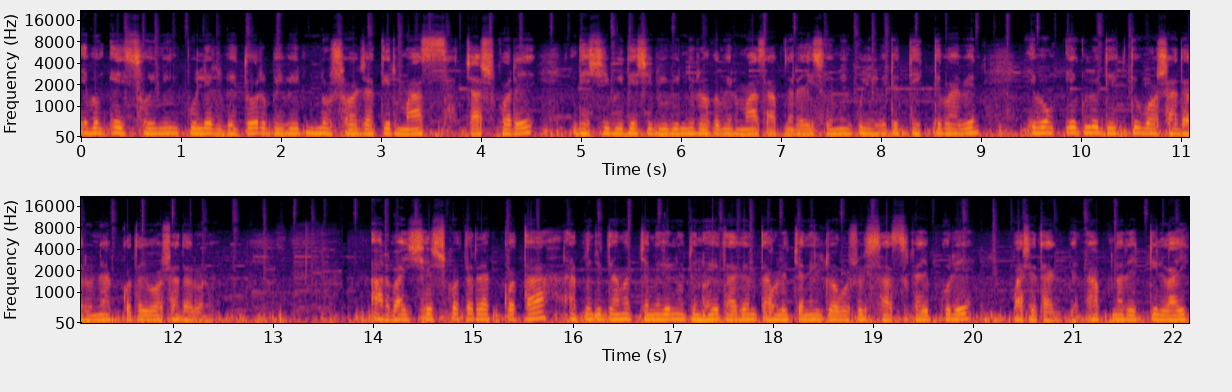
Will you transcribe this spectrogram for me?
এবং এই সুইমিং পুলের ভেতর বিভিন্ন স্বজাতির মাছ চাষ করে। দেশি, বিদেশি বিভিন্ন রকমের মাছ আপনারা এই সুইমিং পুলের ভেতর দেখতে পাবেন এবং এগুলো দেখতেও অসাধারণ, এক কথায় অসাধারণ। আর ভাই, শেষ কথার এক কথা, আপনি যদি আমার চ্যানেলে নতুন হয়ে থাকেন, তাহলে চ্যানেলটি অবশ্যই সাবস্ক্রাইব করে পাশে থাকবেন। আপনার একটি লাইক,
